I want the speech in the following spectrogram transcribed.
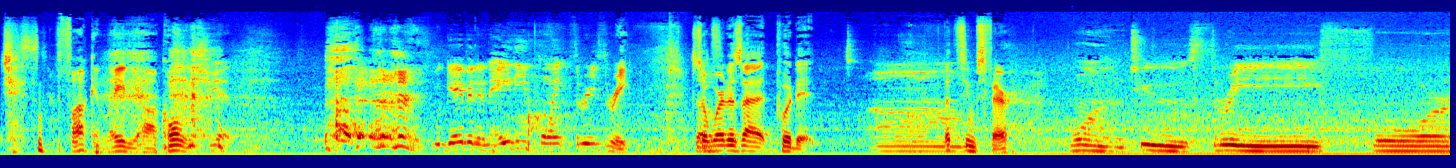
Jason. fucking Ladyhawke. Holy shit. we gave it an eighty point three three. So where does that put it? Um, That seems fair. one, two, three, four,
